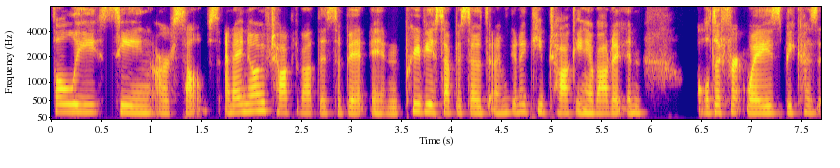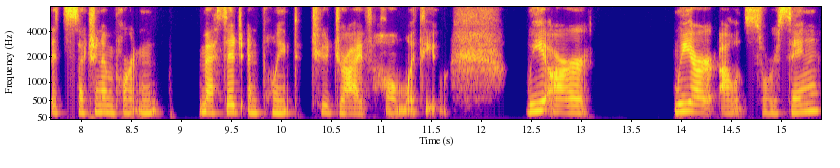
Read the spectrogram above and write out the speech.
fully seeing ourselves. And I know I've talked about this a bit in previous episodes, and I'm going to keep talking about it in all different ways because it's such an important message and point to drive home with you. We are we are outsourcing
